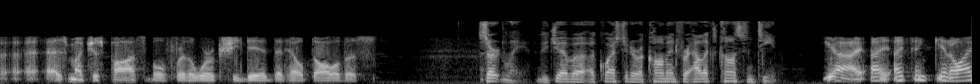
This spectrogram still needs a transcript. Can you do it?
as much as possible for the work she did that helped all of us. Certainly. Did you have a, a question or a comment for Alex Constantine? Yeah, I, I think you know I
